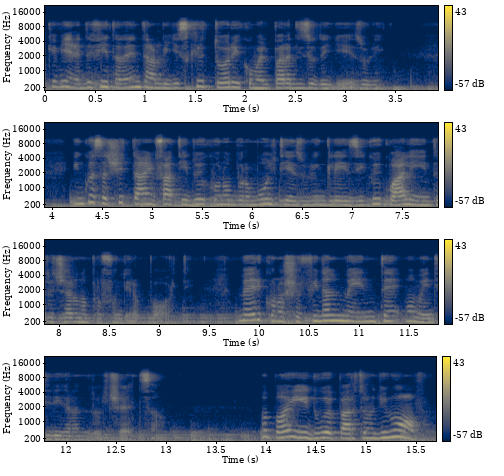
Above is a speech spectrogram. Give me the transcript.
che viene definita da entrambi gli scrittori come il paradiso degli esuli. In questa città infatti i due conobbero molti esuli inglesi coi quali intrecciarono profondi rapporti. Mary conosce finalmente momenti di grande dolcezza. Ma poi i due partono di nuovo,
